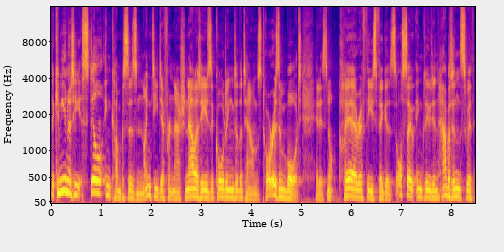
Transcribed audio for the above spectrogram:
the community still encompasses 90 different nationalities according to the town's tourism board. It is not clear if these figures also include inhabitants with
